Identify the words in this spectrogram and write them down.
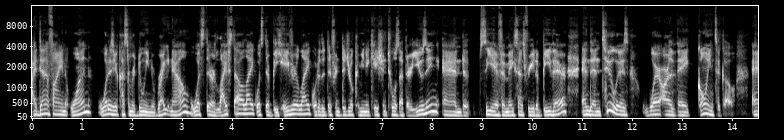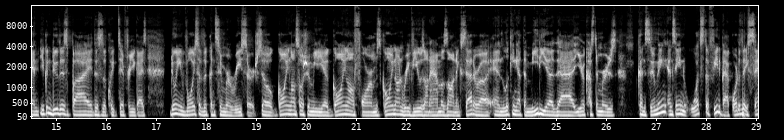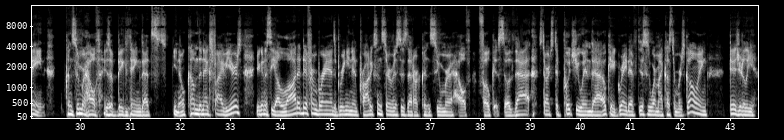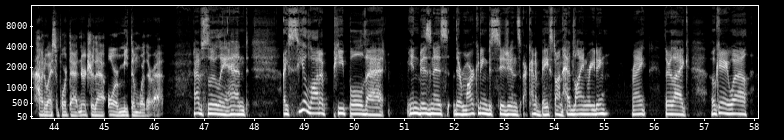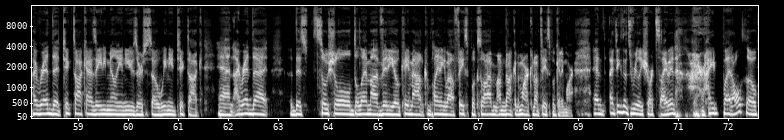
identifying one, what is your customer doing right now? What's their lifestyle like? What's their behavior like? What are the different digital communication tools that they're using? And see if it makes sense for you to be there. And then two is where are they going to go? And you can do this by this is a quick tip for you guys doing voice of the consumer research. So going on social media, going on forums, going on reviews on Amazon, etc., and looking at the media that your customers consuming and seeing what's the feedback, what are they saying? Consumer health is a big thing that's, you know, come the next five years, you're going to see a lot of different brands bringing in products and services that are consumer health focused. So that starts to put you in that, okay, great. If this is where my customer's going digitally, how do I support that, nurture that, or meet them where they're at? Absolutely. And I see a lot of people that in business, their marketing decisions are kind of based on headline reading, right? They're like, okay, well, I read that TikTok has 80 million users, so we need TikTok. And I read that this social dilemma video came out complaining about Facebook, so I'm, I'm not going to market on Facebook anymore. And I think that's really short sighted, right? But also,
